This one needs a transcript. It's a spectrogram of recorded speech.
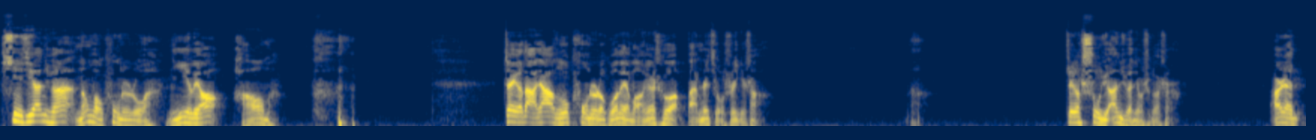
信息安全能否控制住啊？你一聊好嘛，这个大家族控制了国内网约车百分之九十以上，啊，这个数据安全就是个事儿，而且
